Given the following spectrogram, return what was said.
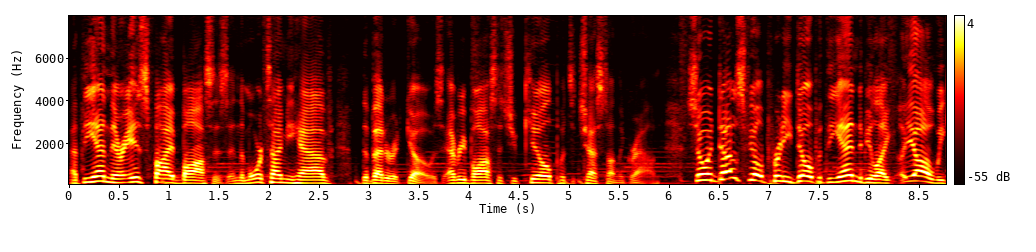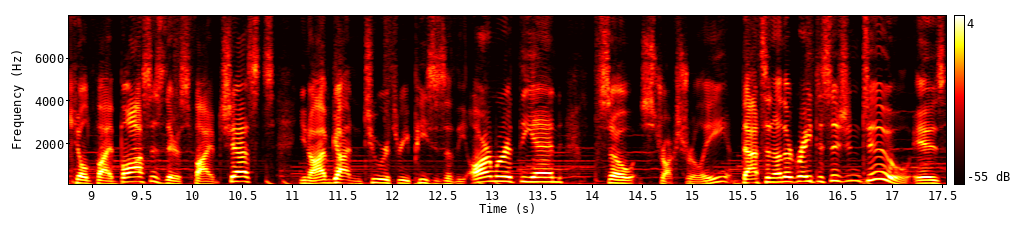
At the end, there is five bosses, and the more time you have, the better it goes. Every boss that you kill puts a chest on the ground. So it does feel pretty dope at the end to be like, yo, we killed five bosses. There's five chests. You know, I've gotten two or three pieces of the armor at the end. So structurally, that's another great decision too. Is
